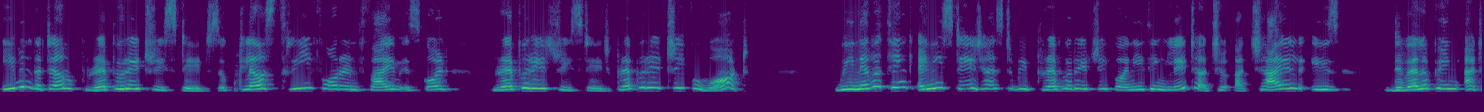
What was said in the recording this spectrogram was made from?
even the term preparatory stage. So class three, four, and five is called preparatory stage. Preparatory for what? We never think any stage has to be preparatory for anything later. A child is developing at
